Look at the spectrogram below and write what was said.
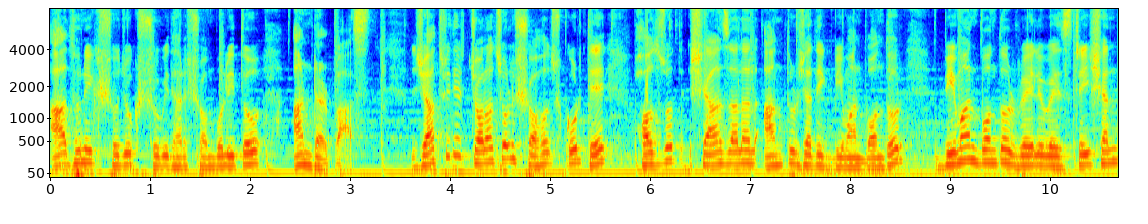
আধুনিক সুযোগ সুবিধার সম্বলিত আন্ডারপাস। যাত্রীদের চলাচল সহজ করতে হজরত শাহজালাল আন্তর্জাতিক বিমানবন্দর বিমানবন্দর railway station,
